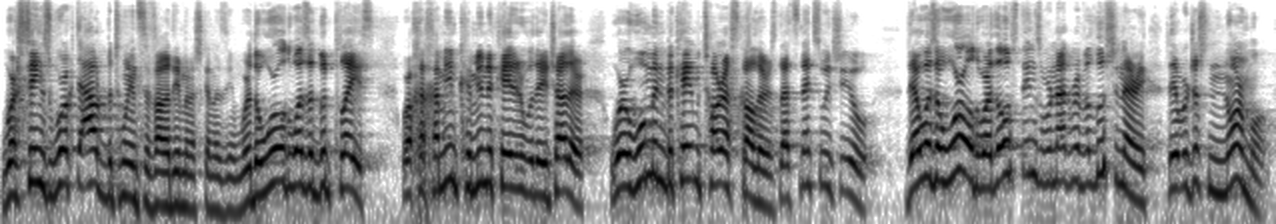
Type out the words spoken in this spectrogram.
where things worked out between Sephardim and Ashkenazim, where the world was a good place, where Chachamim communicated with each other, where women became Torah scholars. That's next week's shiur. There was a world where those things were not revolutionary, they were just normal.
